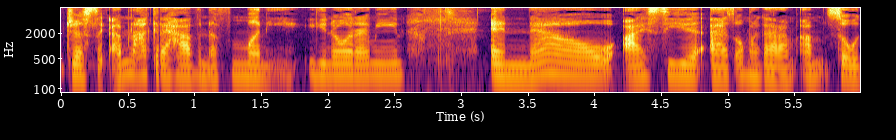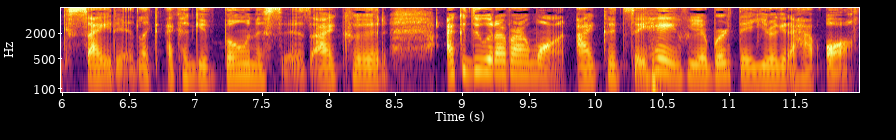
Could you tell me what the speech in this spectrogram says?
just like, I'm not going to have enough money. You know what I mean? And now I see it as, oh my God, I'm, I'm so excited. Like I could give bonuses. I could, I could do whatever I want. I could say, hey, for your birthday, you're going to have off.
